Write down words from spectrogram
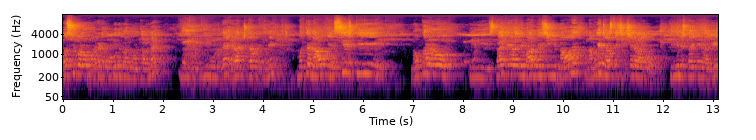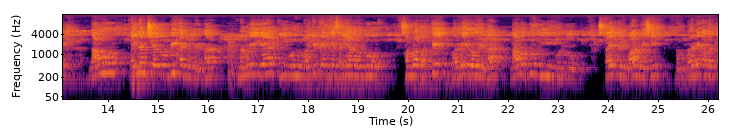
ಬಸ್ಸುಗಳು ಹೊರಗಡೆ ಹೋಗೋದಿಲ್ಲ ಅನ್ನುವಂಥದ್ದನ್ನ ನನಗೆ ಈ ಮೂಲಕ ಹೇಳಕ್ಕೆ ಇಷ್ಟಪಡ್ತೀನಿ. ಮತ್ತು ನಾವು ಎಸ್ ಸಿ, ಎಸ್ ಟಿ ನೌಕರರು ಈ ಸ್ಟ್ರೈಕ್ಗಳಲ್ಲಿ ಭಾಗವಹಿಸಿ ನಾವು ನಮಗೆ ಜಾಸ್ತಿ ಶಿಕ್ಷೆಗಳಾಗವು ಹಿಂದಿನ ಸ್ಟ್ರೈಕ್ಗಳಲ್ಲಿ. ನಾವು ಫೈನಾನ್ಷಿಯಲ್ ವೀಕ್ ಆಗಿರೋದ್ರಿಂದ ನಮಗೆ ಈಗ ಈ ಒಂದು ಮಾರ್ಕೆಟ್ ರೇಟ್ಗೆ ಸರಿಯಾದ ಒಂದು ಸಂಬಳ ಬರ್ತೇ, ಬರದೇ ಇರೋದ್ರಿಂದ ನಾವಂತೂ ಈ ಒಂದು ಸ್ಟ್ರೈಕ್ನಲ್ಲಿ ಭಾಗವಹಿಸಿ ನಮಗೆ ಬರಬೇಕಾದಂಥ,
